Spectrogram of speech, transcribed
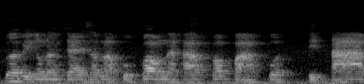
เพื่อเป็นกำลังใจสำหรับครูกล้องนะครับ ก็ฝากกดติดตาม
